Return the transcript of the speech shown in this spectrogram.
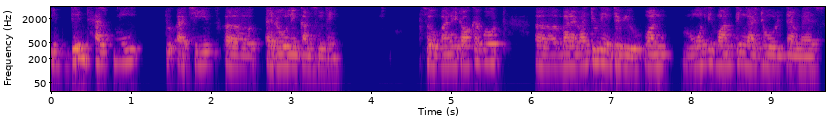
it did help me to achieve uh, a role in consulting. So when I talk about uh, when I went to the interview, one only one thing I told them is,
